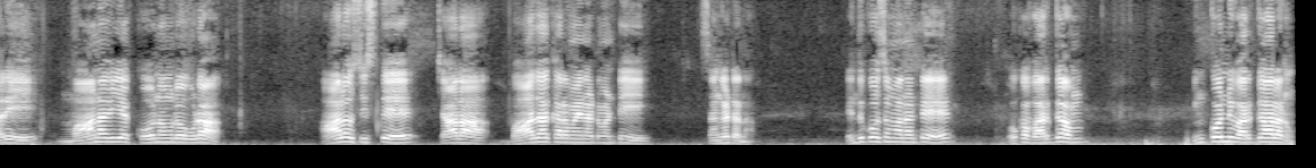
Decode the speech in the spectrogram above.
మరి మానవీయ కోణంలో కూడా ఆలోచిస్తే చాలా బాధాకరమైనటువంటి సంఘటన. ఎందుకోసం అనంటే ఒక వర్గం ఇంకొన్ని వర్గాలను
